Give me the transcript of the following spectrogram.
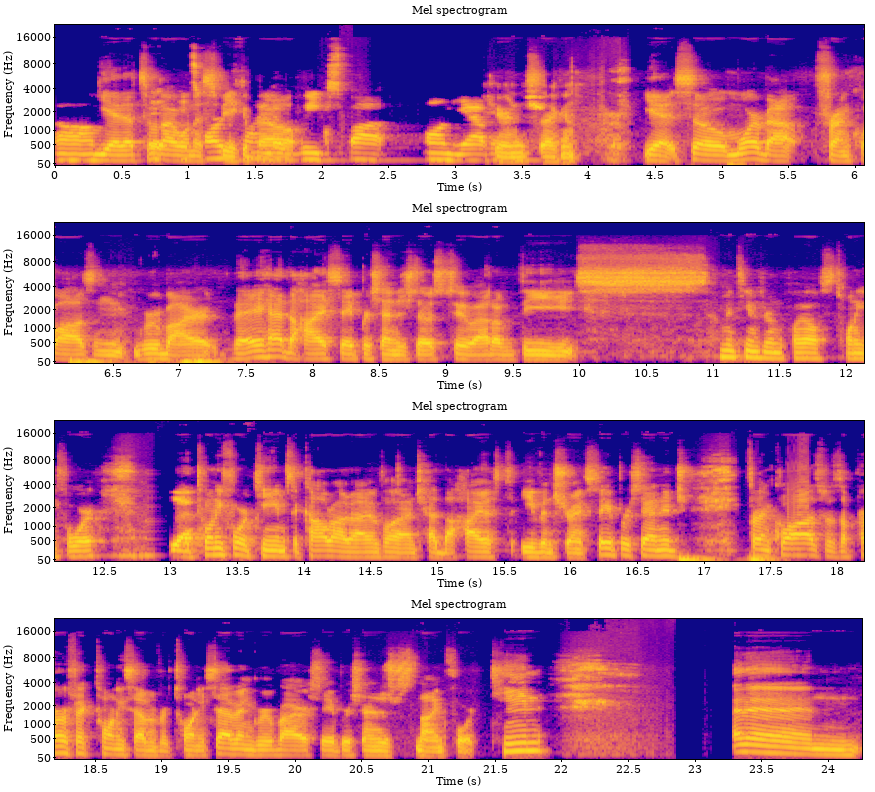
Um, Yeah, that's what it- I want to speak find about. A weak spot on the here in a Avalanche. second. Yeah, so more about Francouz and Grubauer. They had the highest save percentage, those two, out of the s- how many teams are in the playoffs? Twenty four. Yeah. twenty four teams. The Colorado Avalanche had the highest even strength save percentage. Francouz was a perfect twenty seven for twenty seven. Grubauer save percentage was nine fourteen. And then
